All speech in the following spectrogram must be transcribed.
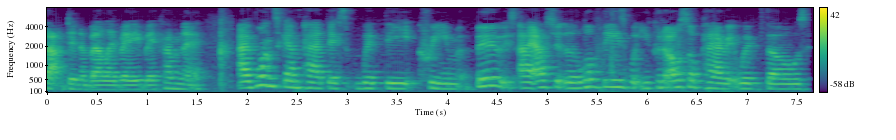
that dinner belly baby, can they? I've once again paired this with the cream boots. I absolutely love these, but you could also pair it with those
